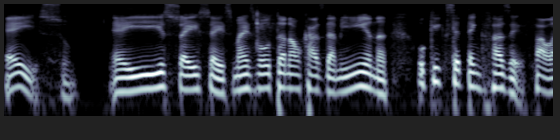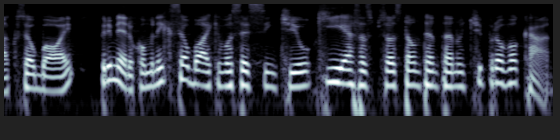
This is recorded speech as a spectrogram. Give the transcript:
É isso. É isso, é isso, é isso. Mas voltando ao caso da menina, o que, que você tem que fazer? Fala com seu boy. Primeiro, comunique seu boy que você sentiu que essas pessoas estão tentando te provocar.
